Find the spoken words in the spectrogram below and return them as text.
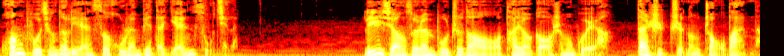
黄浦晴的脸色忽然变得严肃起来。李想虽然不知道他要搞什么鬼啊，但是只能照办呢，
